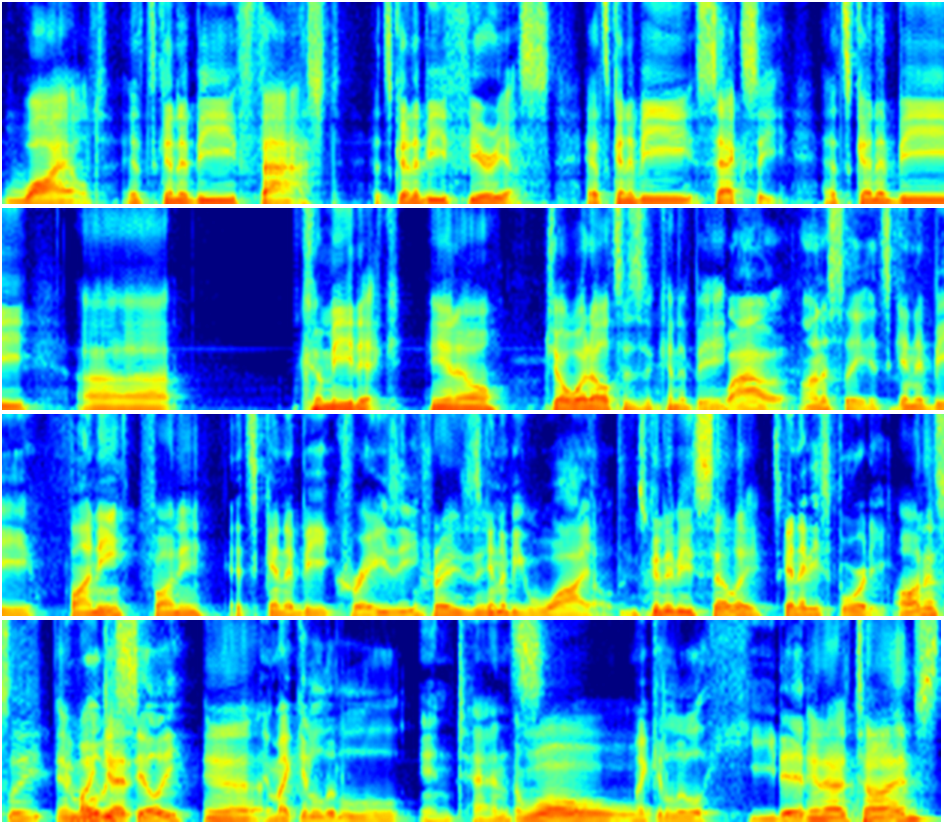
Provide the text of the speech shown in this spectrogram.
wild. It's gonna be fast. It's gonna be furious. It's gonna be sexy. It's gonna be uh, comedic. You know, Joe. What else is it gonna be? wow. Honestly, it's gonna be funny. Funny, It's gonna be crazy. crazy. It's gonna be wild. It's gonna be silly. It's gonna be sporty. Honestly, it, It, might will be get silly. yeah. It might get a little intense. Whoa. Might get a little heated. and at times,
